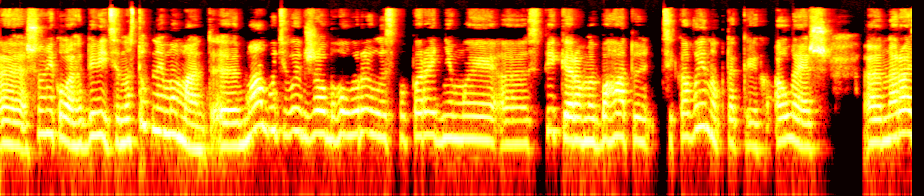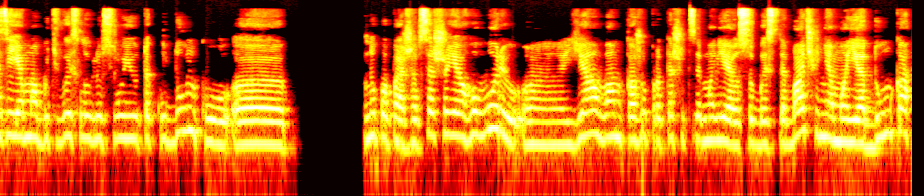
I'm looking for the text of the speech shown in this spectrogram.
Е, Шановні колеги, дивіться, наступний момент. Е, Мабуть, ви вже обговорили з попередніми е, спікерами багато цікавинок таких, але ж наразі я, мабуть, висловлю свою таку думку. Ну, по-перше, все, що я говорю, е, я вам кажу про те, що це моє особисте бачення, моя думка,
